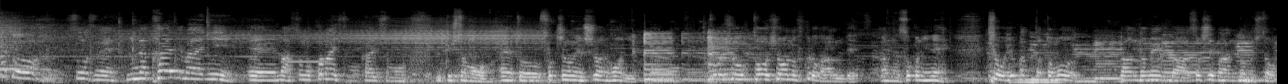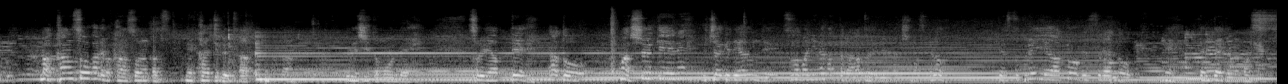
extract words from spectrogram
あとそうですね。みんな帰る前に、えーまあ、その来ない人も帰る人も行く人も、えー、とそっちの、ね、後ろの方にあの投票投票の袋があるんであのそこにね今日良かったと思うバンドメンバーそしてバンドの人。まあ感想があれば感想なんか、ね、書いてくれたら嬉しいと思うんでそれやってあと、まあ、集計ね打ち上げでやるんでその場にいなかったら後で連絡しますけどベストプレイヤーとベストバンドをねやりたいと思います。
